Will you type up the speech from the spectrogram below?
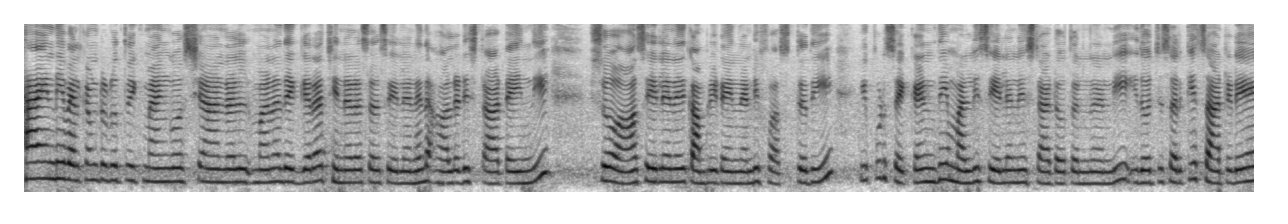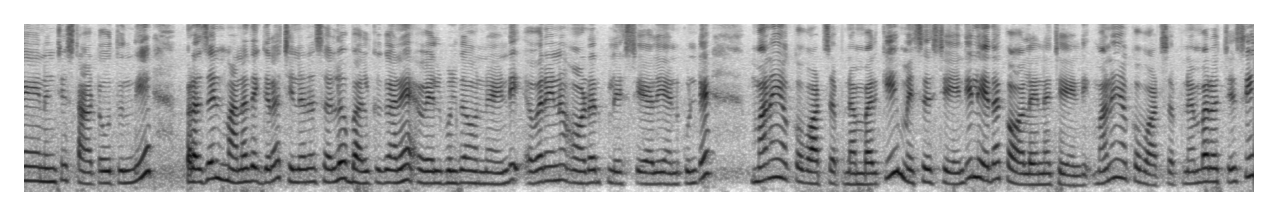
హాయ్ అండి welcome to Ruthvik mangoes channel. మన దగ్గర చిన్న రసాల సేల్ అనేది ఆల్రెడీ స్టార్ట్ అయింది. సో ఆ సేల్ అనేది కంప్లీట్ అయిందండి ఫస్ట్ది. ఇప్పుడు సెకండ్ది మళ్ళీ సేల్ అనేది స్టార్ట్ అవుతుందండి. ఇది వచ్చేసరికి సాటర్డే నుంచి స్టార్ట్ అవుతుంది. ప్రజెంట్ మన దగ్గర చిన్న రసాలు బల్క్గానే అవైలబుల్గా ఉన్నాయండి. ఎవరైనా ఆర్డర్ ప్లేస్ చేయాలి అనుకుంటే మన యొక్క వాట్సాప్ నెంబర్కి మెసేజ్ చేయండి లేదా కాల్ అయినా చేయండి. మన యొక్క వాట్సాప్ నెంబర్ వచ్చేసి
